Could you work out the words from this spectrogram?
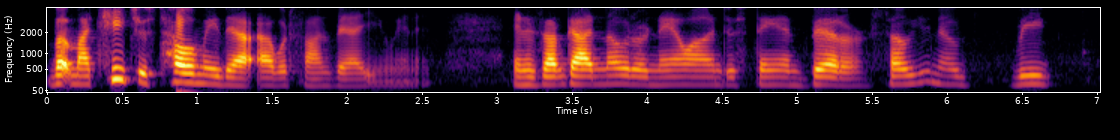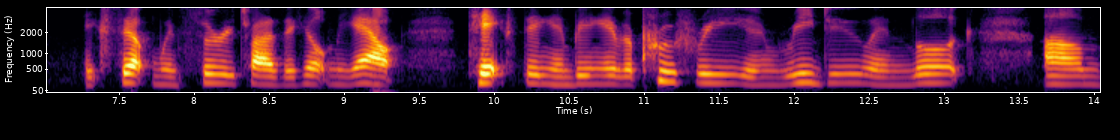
but my teachers told me that I would find value in it. And as I've gotten older, now I understand better. So, you know, except when Siri tries to help me out, texting and being able to proofread and redo and look. Um,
